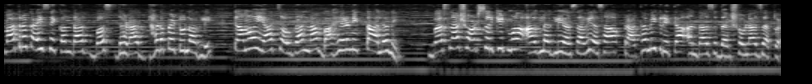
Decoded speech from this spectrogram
मात्र काही सेकंदात बस धडाधड पेटू लागली. त्यामुळे या चौघांना बाहेर निघता आलं नाही. बसला शॉर्ट सर्किटमुळे आग लागली असावी असा प्राथमिकरित्या अंदाज दर्शवला जातोय.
